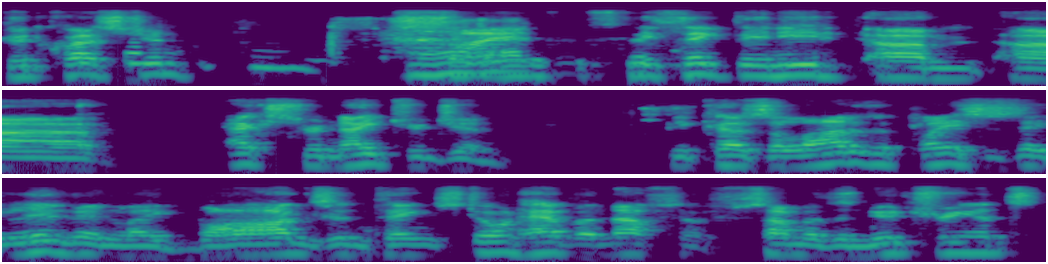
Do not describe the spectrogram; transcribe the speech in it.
good question. Scientists they think they need um, uh, extra nitrogen because a lot of the places they live in, like bogs and things, don't have enough of some of the nutrients.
